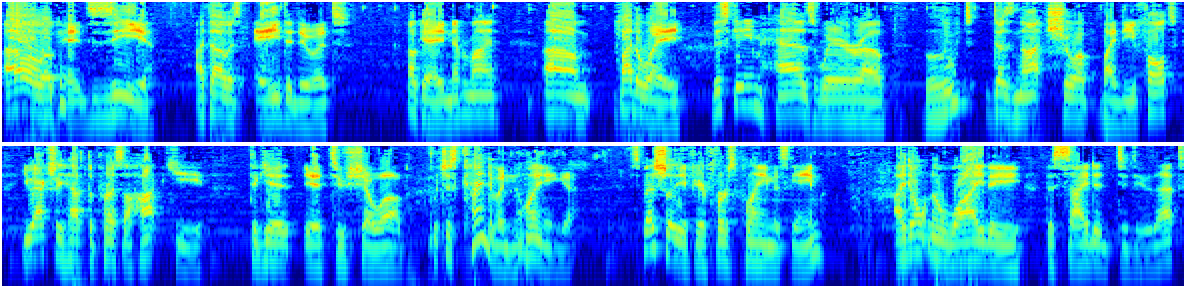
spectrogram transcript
Oh, okay, it's Z. I thought it was A to do it. Okay, never mind. Um, by the way, this game has where uh, loot does not show up by default. You actually have to press a hotkey to get it to show up, which is kind of annoying especially if you're first playing this game. I don't know why they decided to do that,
